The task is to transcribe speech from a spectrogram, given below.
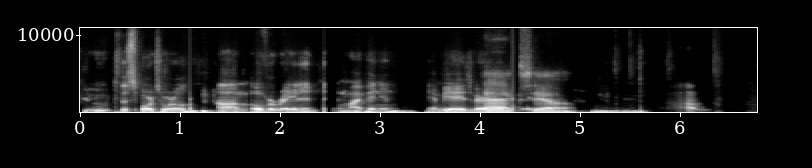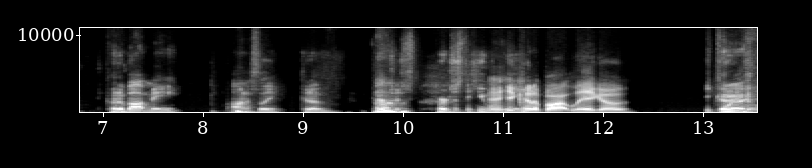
to to the sports world. Um, overrated in my opinion. The NBA is very X, overrated. yeah. Um, could have bought me, honestly. Could have purchased purchased a human. And he could have bought Lego. He could have.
